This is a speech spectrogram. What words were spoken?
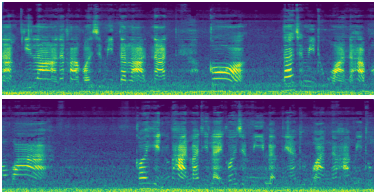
นามกีฬานะคะ ก็จะมีตลาดนัด ก็าจะมีทุกวันนะคะ เพราะว่า ก็เห็นผ่านมาทีไรก็จะมีแบบนี้ทุกวันนะคะ มีทุก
